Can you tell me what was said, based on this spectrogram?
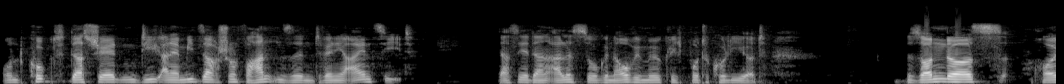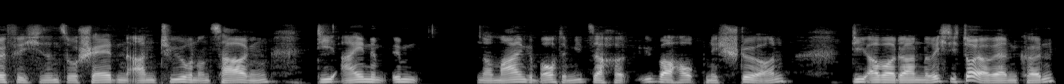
und guckt, dass Schäden, die an der Mietsache schon vorhanden sind, wenn ihr einzieht, dass ihr dann alles so genau wie möglich protokolliert. Besonders häufig sind so Schäden an Türen und Zargen, die einem im normalen Gebrauch der Mietsache überhaupt nicht stören, die aber dann richtig teuer werden können,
